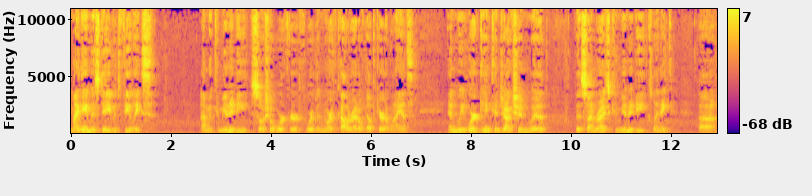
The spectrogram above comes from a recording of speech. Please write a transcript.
My name is David Felix. I'm a community social worker for the North Colorado Healthcare Alliance, and we work in conjunction with the Sunrise Community Clinic uh,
